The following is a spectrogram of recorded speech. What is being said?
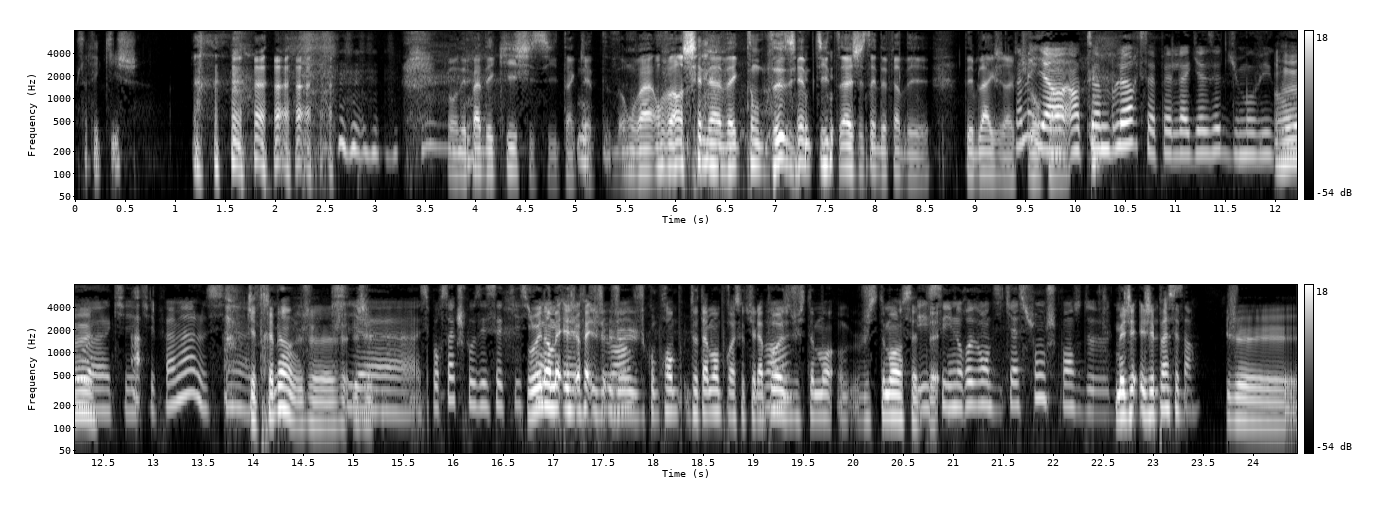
ça fait quiche. On n'est pas des quiches ici, t'inquiète. On va, on va enchaîner avec ton deuxième titre. Ah, J'essaie de faire des, des blagues, j'arrive Non, mais il y a pas. un, un Tumblr qui s'appelle La Gazette du mauvais goût, Ouais, ouais. euh, qui, est, qui est pas mal aussi. euh, Qui est très bien. Je, je, qui, je- euh, C'est pour ça que je posais cette question. Oui, non, en mais fait, en fait, tu je, comprends totalement pourquoi est-ce que tu, Tu la poses, justement, justement cette. Et c'est une revendication, je pense, de. Mais de- j'ai- pas de cette- ça. Je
